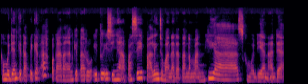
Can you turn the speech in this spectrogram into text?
Kemudian kita pikir ah pekarangan kita itu isinya apa sih? Paling cuma ada tanaman hias, kemudian ada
